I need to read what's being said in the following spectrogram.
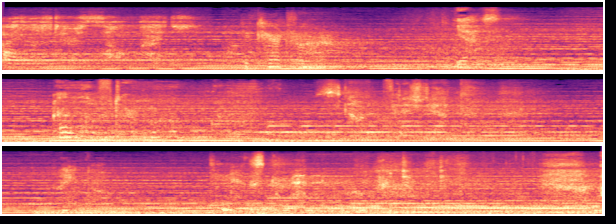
I loved her so much. You cared for her? Yes. I loved her, next commander will protect you. I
